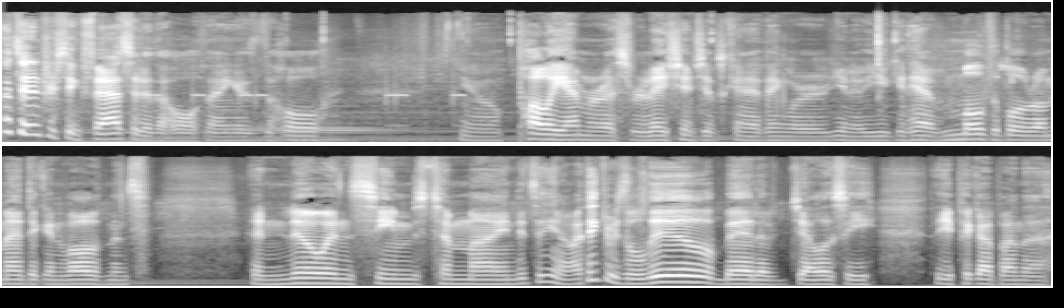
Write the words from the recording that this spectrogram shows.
That's an interesting facet of the whole thing, is the whole, you know, polyamorous relationships kind of thing where, you know, you can have multiple romantic involvements and no one seems to mind. It's, you know, I think there's a little bit of jealousy that you pick up on the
